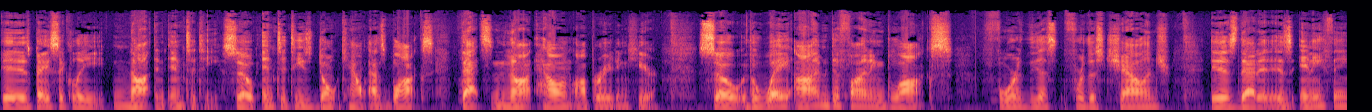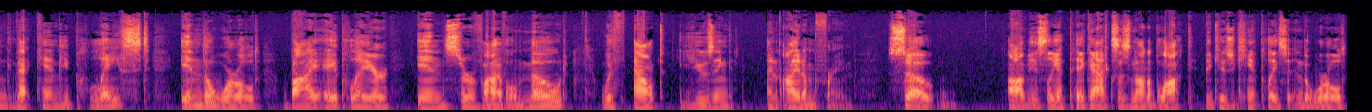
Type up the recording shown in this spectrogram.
it is basically not an entity. So entities don't count as blocks. That's not how I'm operating here. So the way I'm defining blocks for this for this challenge is that it is anything that can be placed in the world by a player in survival mode without using an item frame. So, obviously, a pickaxe is not a block because you can't place it in the world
